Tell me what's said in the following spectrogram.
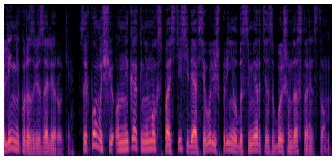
Пленнику развязали руки. С их помощью он никак не мог спасти себя, а всего лишь принял бы смерть с большим достоинством.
